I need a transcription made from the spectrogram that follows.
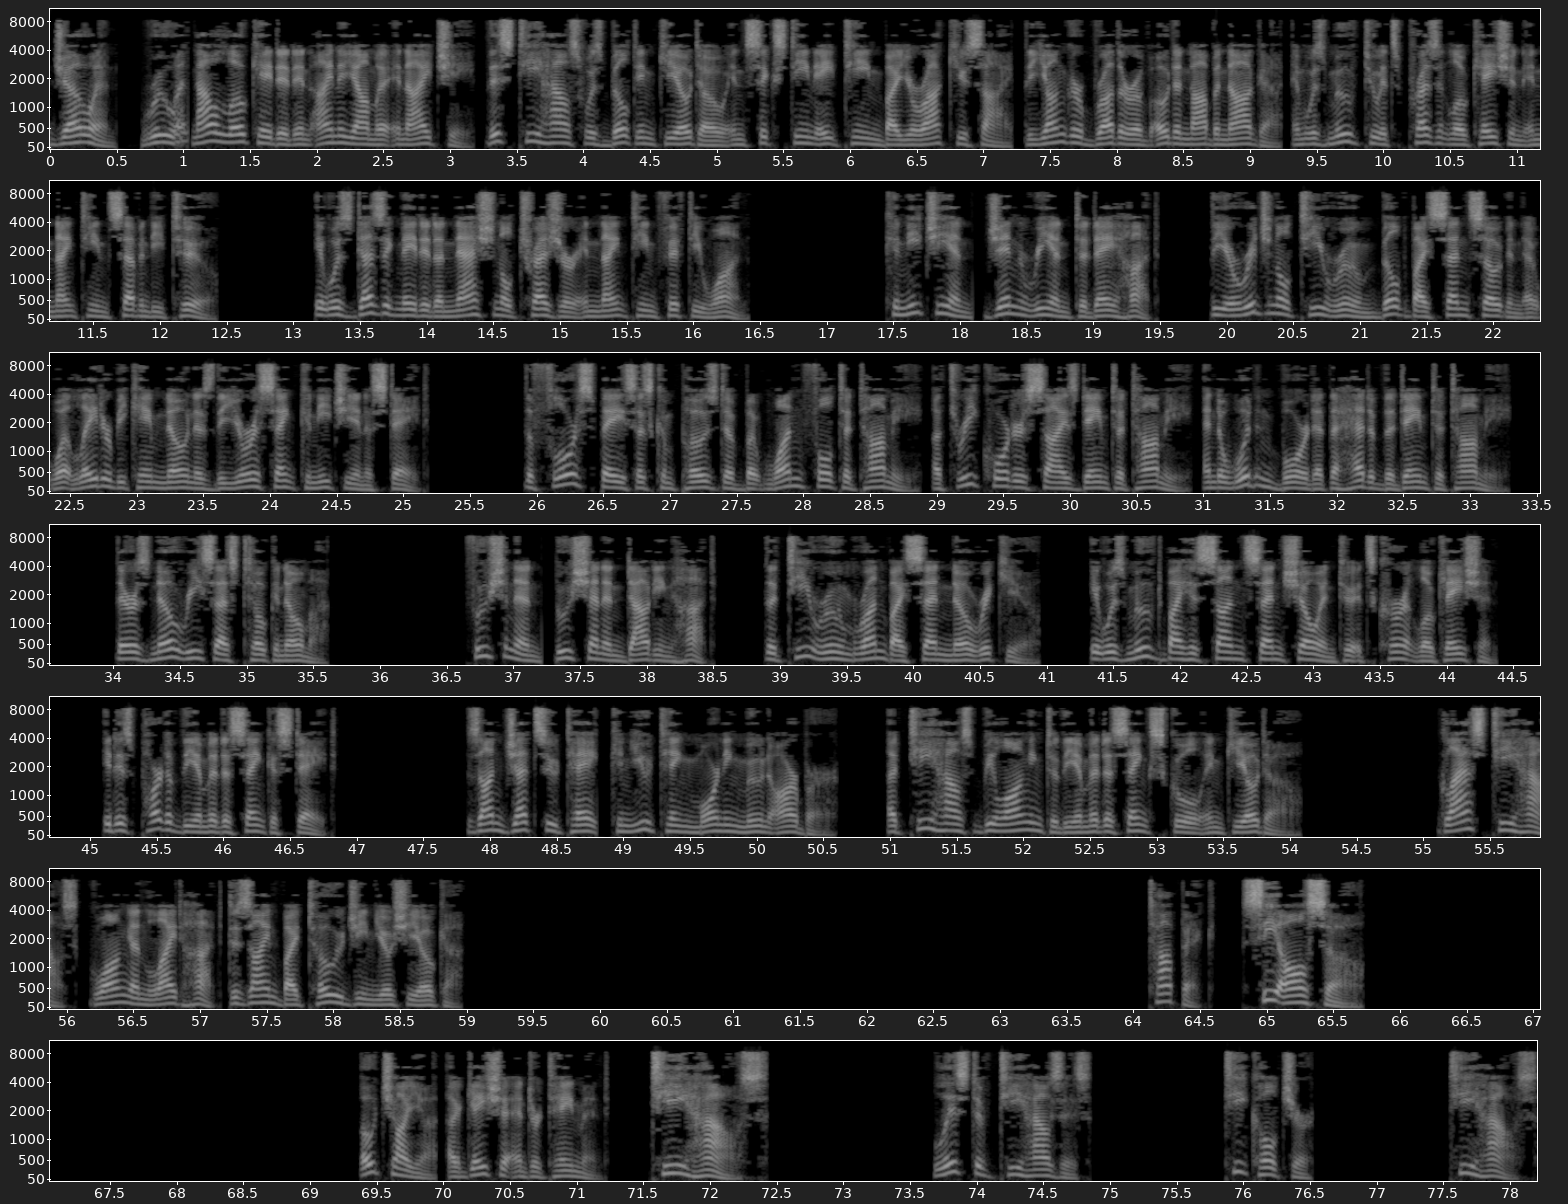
Joan Rua now located in Inuyama in Aichi, this tea house was built in Kyoto in 1618 by Urakusai, the younger brother of Oda Nobunaga, and was moved to its present location in 1972. It was designated a national treasure in 1951. Konnichian, Jin Rian Today Hut. The original tea room built by Sen Sotan at what later became known as the Urasenke Konnichian estate. The floor space is composed of but one full tatami, a three-quarters size dame tatami, and a wooden board at the head of the dame tatami. There is no recessed tokonoma. Fushinen, Bushenen Doubting Hut. The tea room run by Sen no Rikyu. It was moved by his son Sen Shoan to its current location. It is part of the Omotesenke estate. Zangetsu Te, Kanyu Ting Morning Moon Arbor. A tea house belonging to the Omotesenke school in Kyoto. Glass Tea House, Guang and Light Hut designed by Tokujin Yoshioka. See also Ochaya, a geisha entertainment. Tea house. List of tea houses. Tea culture. Tea house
